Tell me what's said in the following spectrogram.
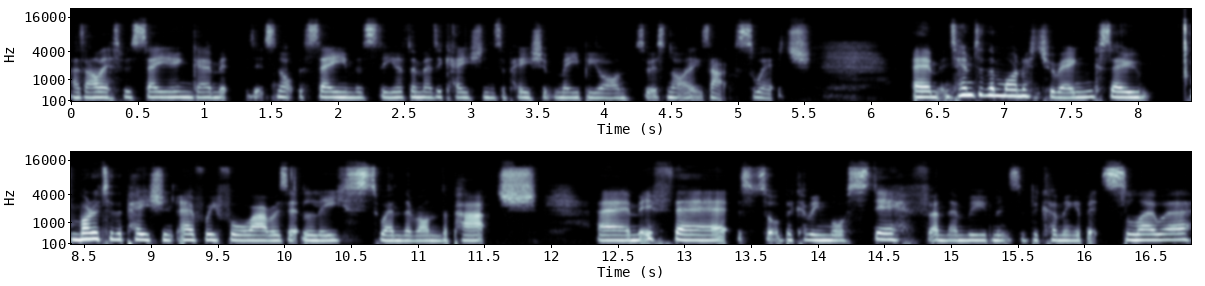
As Alice was saying, um, it, it's not the same as the other medications a patient may be on, so it's not an exact switch. Um, in terms of the monitoring, so monitor the patient every four hours at least when they're on the patch. Um, if they're sort of becoming more stiff and their movements are becoming a bit slower,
